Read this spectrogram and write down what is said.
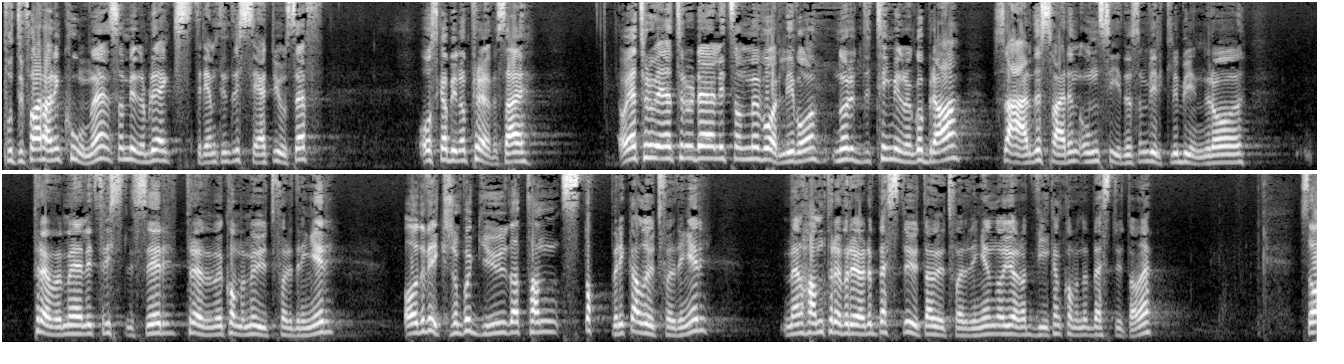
Potifar har en kone som begynner å bli ekstremt interessert i Josef. Og skal begynne å prøve seg. Og jeg tror, jeg tror det er litt sånn med våre liv òg. Når ting begynner å gå bra, så er det dessverre en ond side som virkelig begynner å prøve med litt fristelser, prøve med å komme med utfordringer. Og det virker som på Gud at han stopper ikke alle utfordringer, men han prøver å gjøre det beste ut av utfordringen og gjøre at vi kan komme det beste ut av det. Så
